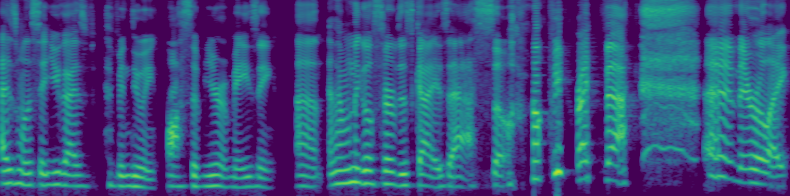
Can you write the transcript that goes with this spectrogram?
I just want to say you guys have been doing awesome. You're amazing. Um, and I'm to go serve this guy his ass. So I'll be right back. And they were like,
